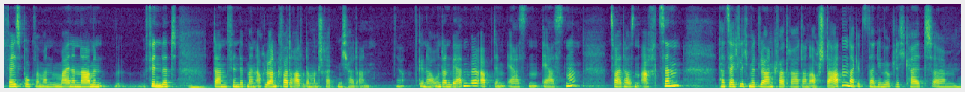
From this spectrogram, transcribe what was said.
Facebook, wenn man meinen Namen findet, mhm. dann findet man auch Lernquadrat oder man schreibt mich halt an. Ja, genau. Und dann werden wir ab dem 01.01.2018 tatsächlich mit Lernquadrat dann auch starten. Da gibt es dann die Möglichkeit, ähm,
